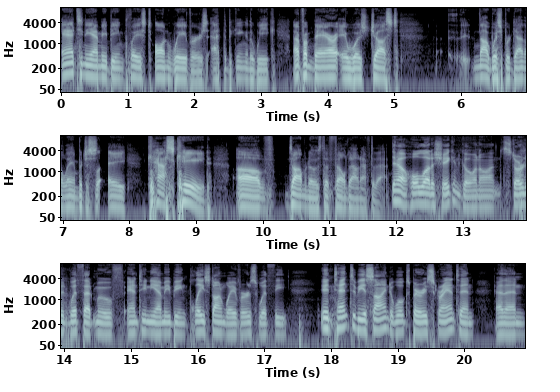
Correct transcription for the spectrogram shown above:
Antti Niemi being placed on waivers at the beginning of the week, and from there it was just uh, not whispered down the lane, but just a cascade of dominoes that fell down after that. Yeah, a whole lot of shaking going on. Started with that move, Antti Niemi being placed on waivers with the intent to be assigned to Wilkes-Barre Scranton, and then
